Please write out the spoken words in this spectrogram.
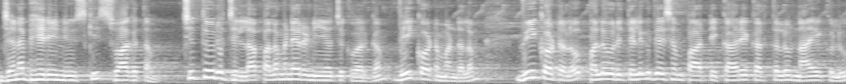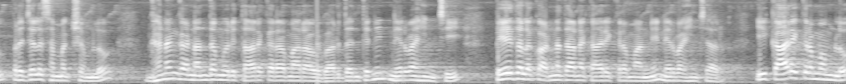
జనభేరి న్యూస్కి స్వాగతం. చిత్తూరు జిల్లా పలమనేరు నియోజకవర్గం వీకోట మండలం. వీకోటలో పలువురు తెలుగుదేశం పార్టీ కార్యకర్తలు నాయకులు ప్రజల సమక్షంలో ఘనంగా నందమూరి తారక రామారావు వర్ధంతిని నిర్వహించి పేదలకు అన్నదాన కార్యక్రమాన్ని నిర్వహించారు. ఈ కార్యక్రమంలో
